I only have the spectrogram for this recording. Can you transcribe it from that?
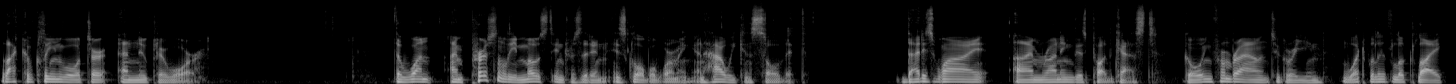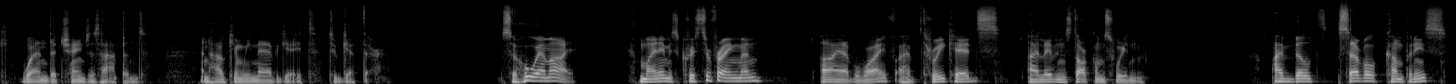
lack of clean water, and nuclear war. The one I'm personally most interested in is global warming and how we can solve it. That is why I'm running this podcast going from brown to green, what will it look like when the change has happened? And how can we navigate to get there? So, who am I? My name is Christopher Engman. I have a wife, I have three kids. I live in Stockholm, Sweden. I've built several companies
